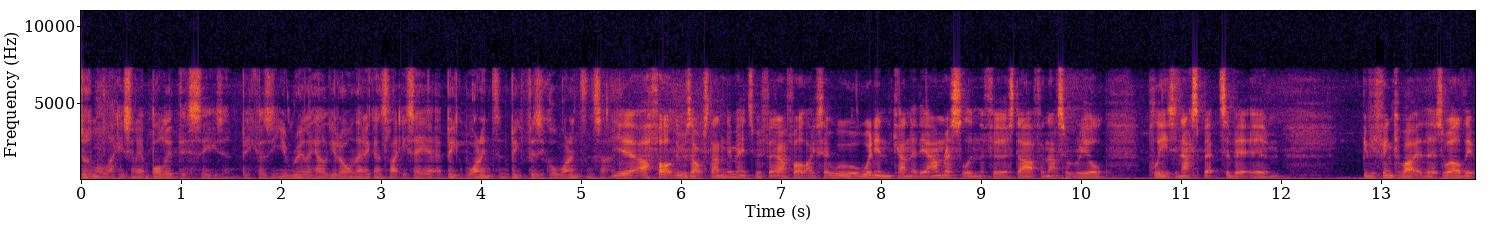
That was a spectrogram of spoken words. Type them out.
doesn't look like it's going to get bullied this season because you really held your own there against, like you say, a big Warrington, big physical Warrington side. Yeah, I thought they was outstanding, mate. To be fair, I thought, like I said, we were winning kind of the arm wrestle in the first half, and that's a real pleasing aspect of it. Um, if you think about it as well, they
